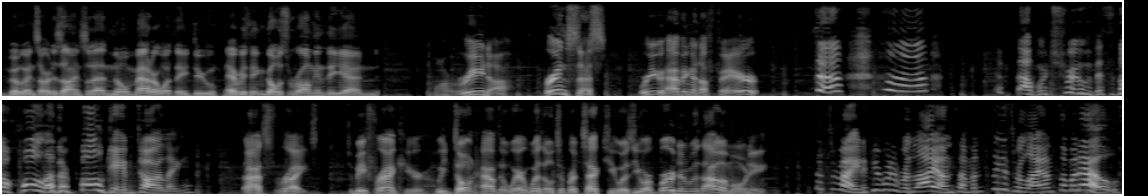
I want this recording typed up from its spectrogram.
villains are designed so that no matter what they do, everything goes wrong in the end. Marina! Princess! Were you having an affair? if that were true, this is a whole other ballgame, darling. That's right. To be frank here, we don't have the wherewithal to protect you as you are burdened with alimony. That's right. If you're going to rely on someone, please rely on someone else.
